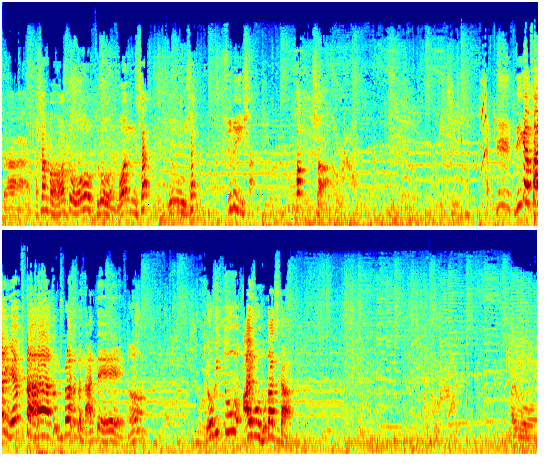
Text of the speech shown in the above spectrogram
자, 다시 한번 또 들어온 원샷, 투샷, 쓰리샷, 헛차. 네가 팔이 왜 아파? 컨트롤하는 건 난데, 어? 여기 또, 아이고, 노다지다. 아이고.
